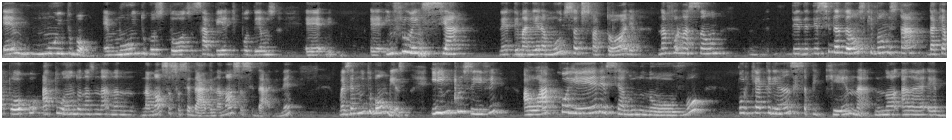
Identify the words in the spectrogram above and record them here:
é muito bom, é muito gostoso saber que podemos é, é, influenciar né, de maneira muito satisfatória na formação de, de, de, cidadãos que vão estar daqui a pouco atuando na, na, na, nossa sociedade, na nossa cidade, né? Mas é muito bom mesmo. E, inclusive, ao acolher esse aluno novo, porque a criança pequena é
